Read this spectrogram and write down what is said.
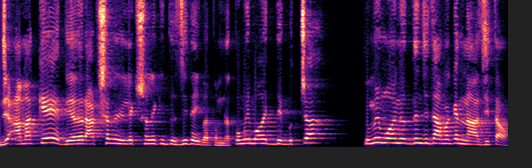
যে আমাকে দুই হাজার আট সালের ইলেকশনে কিন্তু জিতেইবা তোমরা। তুমি মহিউদ্দিন, বুঝছ? তুমি মহিনুদ্দিন যদি আমাকে না জিতাও,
